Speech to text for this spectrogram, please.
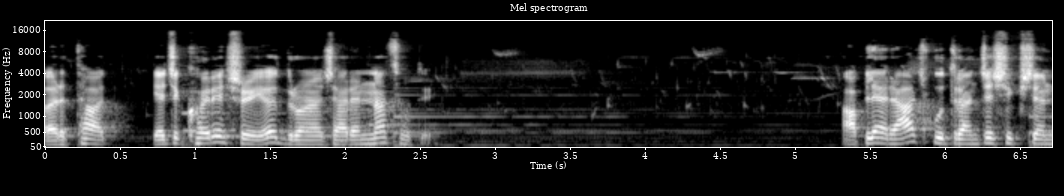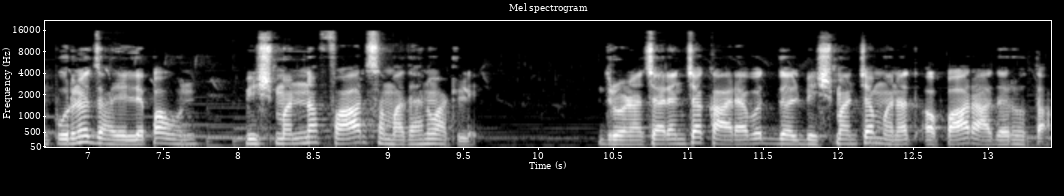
अर्थात याचे खरे श्रेय द्रोणाचार्यांनाच होते. आपल्या राजपुत्रांचे शिक्षण पूर्ण झालेले पाहून भीष्मांना फार समाधान वाटले. द्रोणाचार्यांच्या कार्याबद्दल भीष्मांच्या मनात अपार आदर होता.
